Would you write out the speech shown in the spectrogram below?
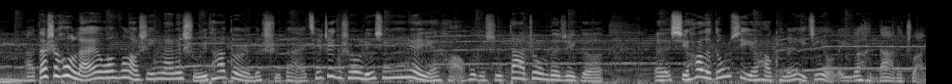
嗯，啊，但是后来汪峰老师迎来了属于他个人的时代。其实这个时候，流行音乐也好，或者是大众的这个呃喜好的东西也好，可能已经有了一个很大的转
